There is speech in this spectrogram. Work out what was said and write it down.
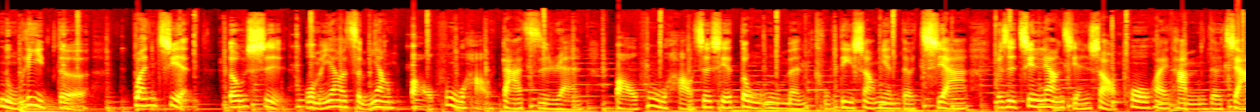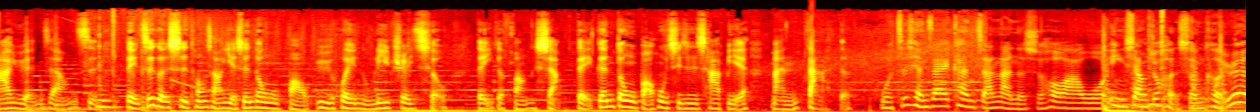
努力的关键，都是我们要怎么样保护好大自然，保护好这些动物们土地上面的家，就是尽量减少破坏他们的家园，这样子。嗯、对，这个是通常野生动物保育会努力追求的一个方向。对，跟动物保护其实差别蛮大的。我之前在看展览的时候啊，我印象就很深刻。因为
